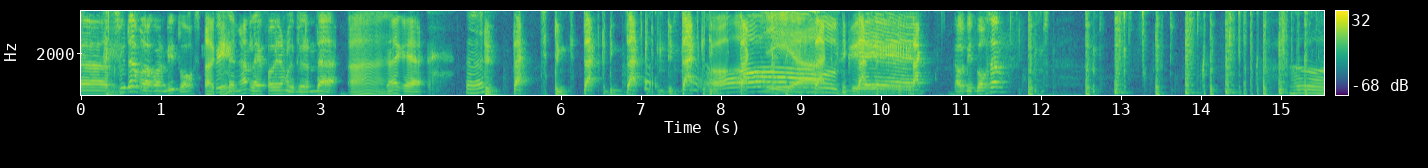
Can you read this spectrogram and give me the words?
eh, sudah melakukan beatbox, tapi Oke. dengan level yang lebih rendah. Ah. Misalnya kayak deng tak deng tak deng tak deng tak deng tak iya. tak Oke. Kalau beatboxer Oh,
